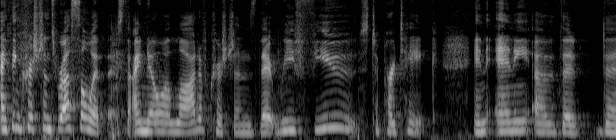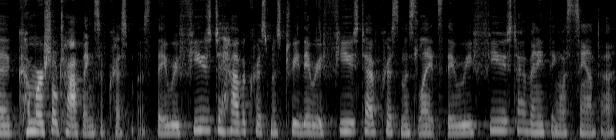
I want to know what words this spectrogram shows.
I think Christians wrestle with this. I know a lot of Christians that refuse to partake in any of the the commercial trappings of Christmas. They refuse to have a Christmas tree. They refuse to have Christmas lights. They refuse to have anything with Santa.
